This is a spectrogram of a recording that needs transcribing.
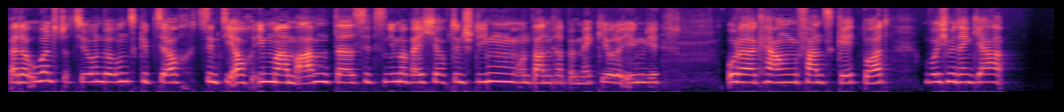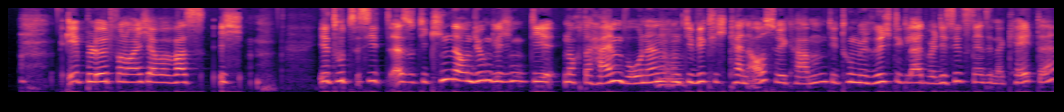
bei der U-Bahn-Station bei uns gibt's ja auch, sind die auch immer am Abend, da sitzen immer welche auf den Stiegen und waren gerade bei Mackie oder irgendwie, oder keine Ahnung, fahren Skateboard, wo ich mir denke, ja, eh blöd von euch, aber was ich, ihr tut, sieht, also die Kinder und Jugendlichen, die noch daheim wohnen und die wirklich keinen Ausweg haben, die tun mir richtig leid, weil die sitzen jetzt in der Kälte.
